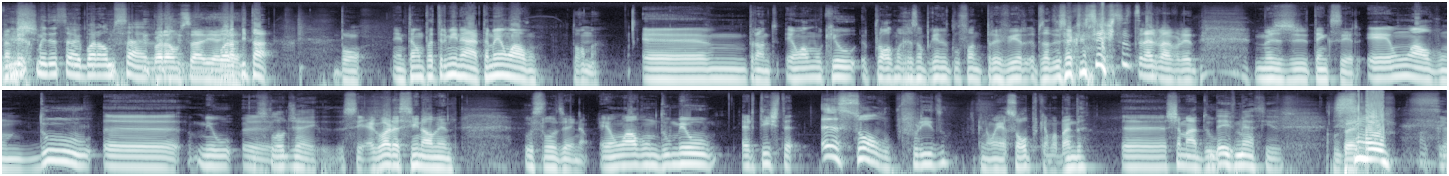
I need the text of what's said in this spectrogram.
A minha recomendação é bora almoçar. Para almoçar e aí. Bora apitar. Bom, então para terminar, também é um álbum. Toma. Ahm, pronto, é um álbum que eu, por alguma razão, peguei no telefone para ver, apesar de eu já conhecer isto de trás para a frente, mas eh, tem que ser. É um álbum do eh, meu. eh, Slow J. sim, agora finalmente. O Slow J, não. É um álbum do meu artista a solo preferido, que não é a solo porque é uma banda, chamado. Dave Matthews. Sim! Ok.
